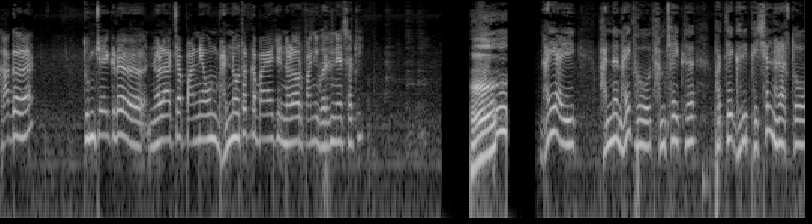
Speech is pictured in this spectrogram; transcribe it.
का ग? तुमच्या इकडं नळाच्या पाण्याहून भांडणं होतात का बायाच्या नळावर पाणी भरण्यासाठी? नाही आई भांडणं नाहीत होत. आमच्या इकडं प्रत्येक घरी फेशियल नळ असतो.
